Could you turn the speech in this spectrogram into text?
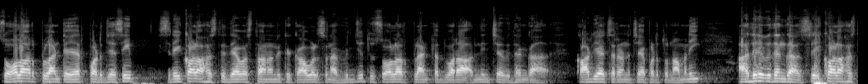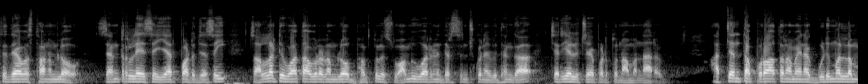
సోలార్ ప్లాంట్ ఏర్పాటు చేసి శ్రీకాళహస్తి దేవస్థానానికి కావలసిన విద్యుత్ సోలార్ ప్లాంట్ల ద్వారా అందించే విధంగా కార్యాచరణ చేపడుతున్నామని అదేవిధంగా శ్రీకాళహస్తి దేవస్థానంలో సెంట్రల్ ఏసీ ఏర్పాటు చేసి చల్లటి వాతావరణంలో భక్తులు స్వామివారిని దర్శించుకునే విధంగా చర్యలు చేపడుతున్నామన్నారు. అత్యంత పురాతనమైన గుడిమల్లం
